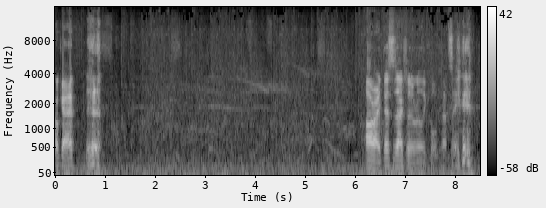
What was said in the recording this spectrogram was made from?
Okay. This is actually a really cool cutscene.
